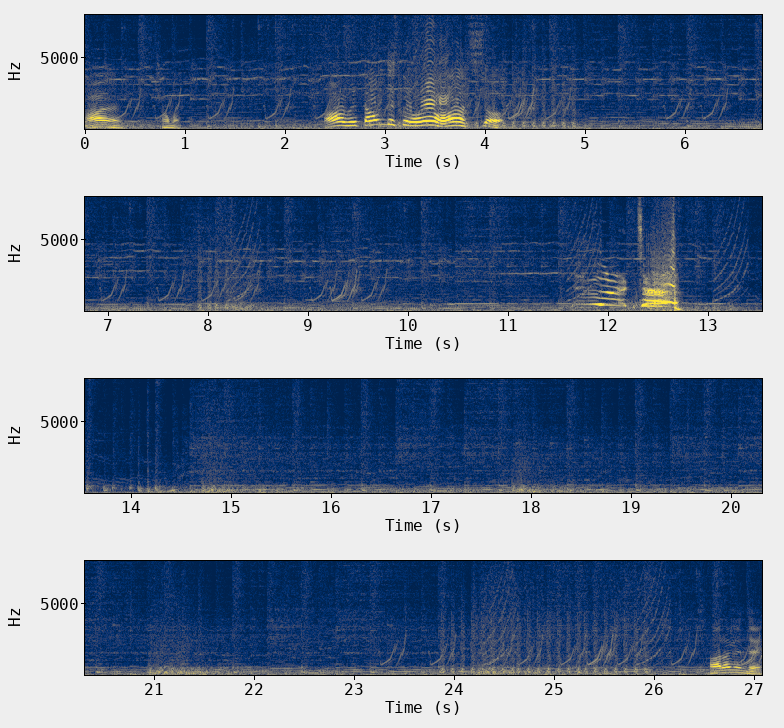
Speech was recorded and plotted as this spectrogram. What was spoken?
아 잠깐만. 아 왜 다운됐어? 아 진짜. 으아차! 잘하면 돼.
